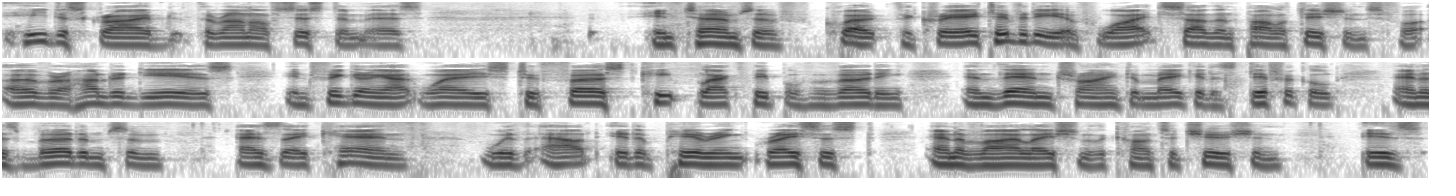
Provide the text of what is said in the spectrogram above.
he described the runoff system as in terms of quote the creativity of white southern politicians for over a hundred years in figuring out ways to first keep black people from voting and then trying to make it as difficult and as burdensome as they can without it appearing racist and a violation of the constitution is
